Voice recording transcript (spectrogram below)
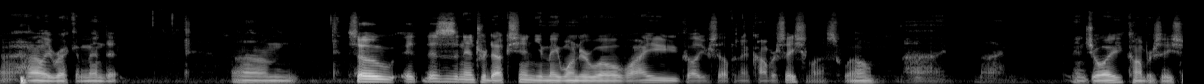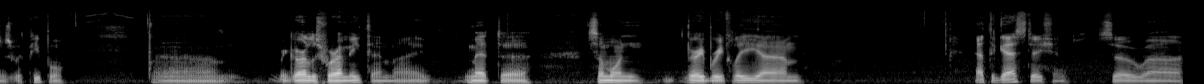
I highly recommend it. Um, so, it, this is an introduction. You may wonder, well, why you call yourself a conversationalist? Well, I, I enjoy conversations with people, um, regardless where I meet them. I met uh, someone very briefly um, at the gas station. So, uh,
